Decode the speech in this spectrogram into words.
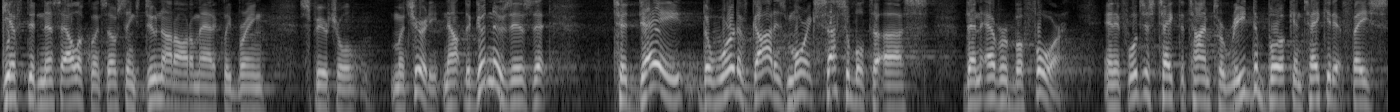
Giftedness, eloquence, those things do not automatically bring spiritual maturity. Now, the good news is that today the Word of God is more accessible to us than ever before. And if we'll just take the time to read the book and take it at face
